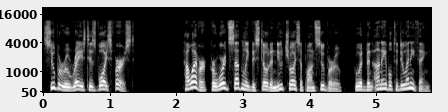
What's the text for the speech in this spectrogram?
Subaru raised his voice first. However, her words suddenly bestowed a new choice upon Subaru, who had been unable to do anything.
